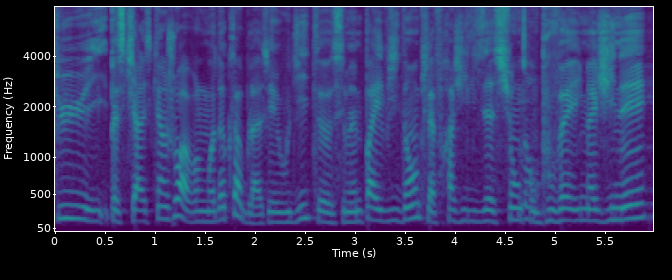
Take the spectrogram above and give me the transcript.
plus parce qu'il reste qu'un jour avant le mois d'octobre. Là, vous dites, euh, c'est même pas évident que la fragilisation qu'on pouvait imaginer,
